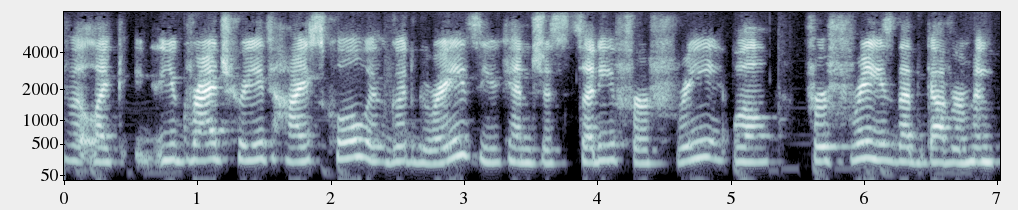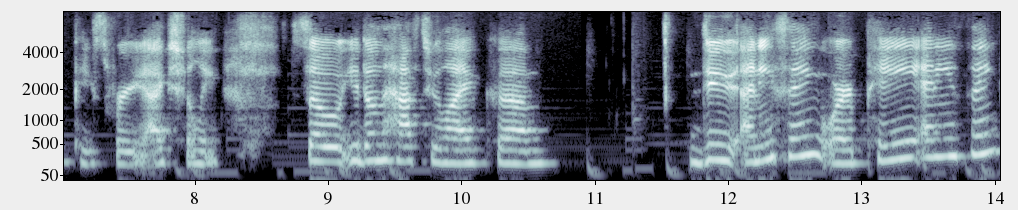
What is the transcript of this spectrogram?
like you graduate high school with good grades, you can just study for free. Well, for free is that government pays for you actually, so you don't have to like um, do anything or pay anything.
